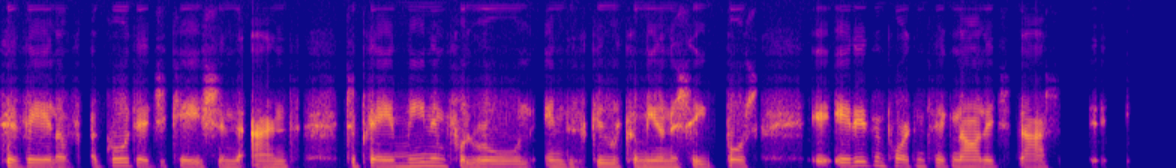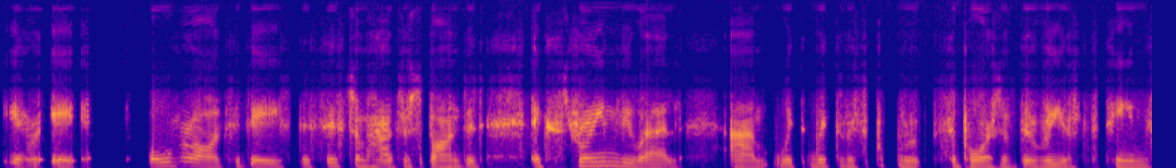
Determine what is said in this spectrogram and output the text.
to avail of a good education and to play a meaningful role in the school community. But it is important to acknowledge that. It, it, overall to date, the system has responded extremely well um, with, with the support of the REALT teams.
